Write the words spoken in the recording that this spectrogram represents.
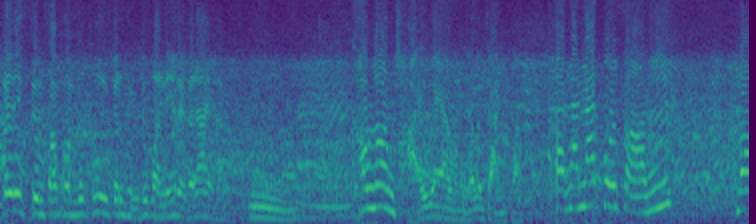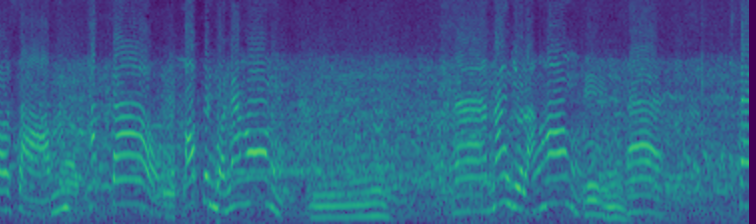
ไม่ได้ซึมซับความลูกทุ่งจนถึงทุกวันนี้เลยก็ได้ครับอืมเขาเริ่มฉายแววไงครับอาจารย์ครับ ตอนนั้นนะครูสอน มสามทับเก้าออฟเป็นหัวหน้าห้องอืมอ่านั่งอยู่หลังห้องอืมอ่าแต่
